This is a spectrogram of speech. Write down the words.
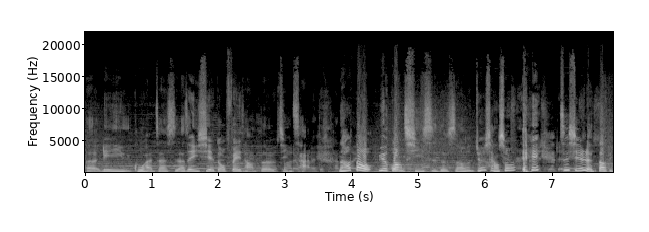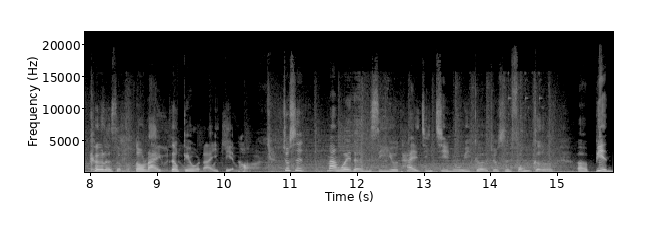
呃，猎鹰与酷寒战士啊，这一切都非常的精彩。然后到月光骑士的时候，你就想说，哎，这些人到底磕了什么？都来，都给我来一点哈，就是漫威的 MCU，它已经进入一个就是风格。呃，变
